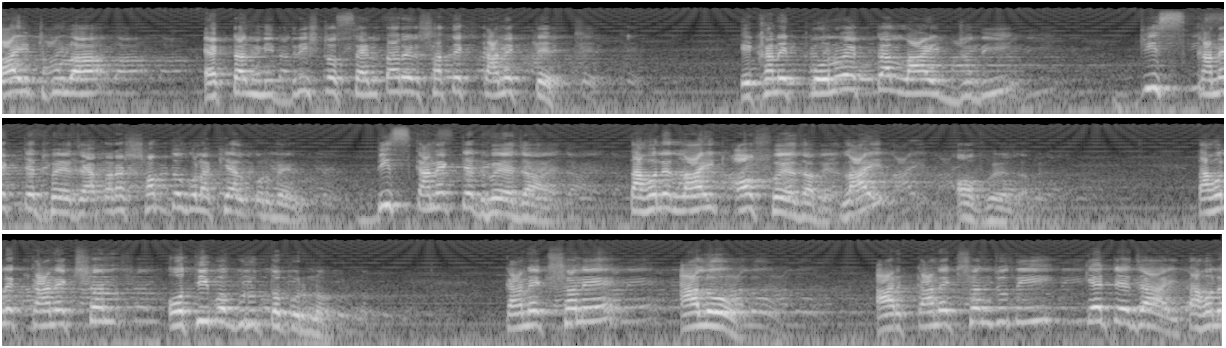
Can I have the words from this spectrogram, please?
লাইটগুলা একটা নির্দিষ্ট সেন্টারের সাথে কানেক্টেড এখানে কোনো একটা লাইট যদি ডিসকানেক্টেড হয়ে যায়, আপনারা শব্দগুলা খেয়াল করবেন ডিসকানেক্টেড হয়ে যায়, তাহলে লাইট অফ হয়ে যাবে লাইট অফ হয়ে যাবে। তাহলে কানেকশন অতীব গুরুত্বপূর্ণ। কানেকশনে আলো, আর কানেকশন যদি কেটে যায়, তাহলে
